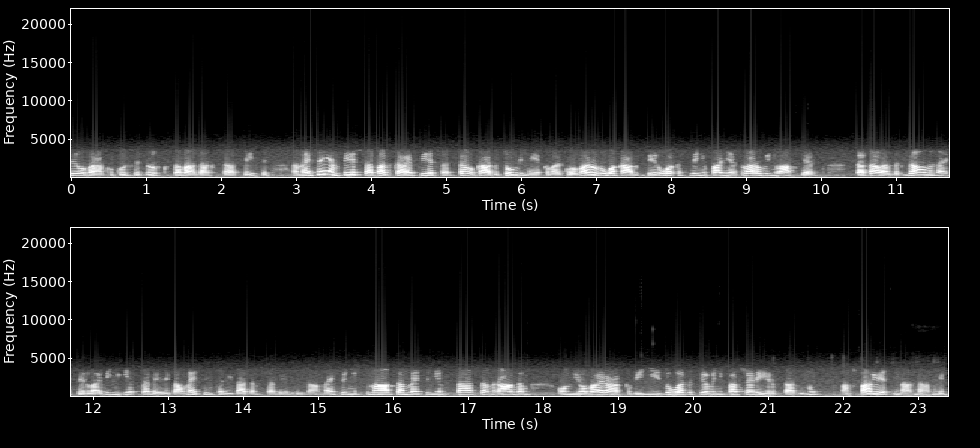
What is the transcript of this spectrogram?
cilvēku, kurš ir drusku savādāks kā citi. Mēs ejam tieši tāpat, kā es ar savu kādu tuvinieku vai ko varu rokā pie rokas viņu paņemt, varu viņu apķert. tā tālāk, bet galvenais ir, lai viņi iet sabiedrībā, mēs viņus arī vedam sabiedrībā. Mēs viņus mācam, mēs viņiem stāstam, rādam, un jo vairāk viņi dodas, jo viņi paši arī ir tādi, nu, pašpārliecinātāki.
